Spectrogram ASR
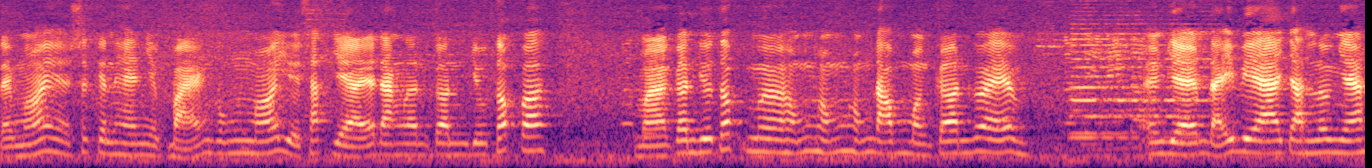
đèn mới second hand nhật bản cũng mới vừa sách về đăng lên kênh youtube á. Mà kênh youtube ừ, không không không đông bằng kênh của em. Em về em đẩy bia cho anh luôn nha.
